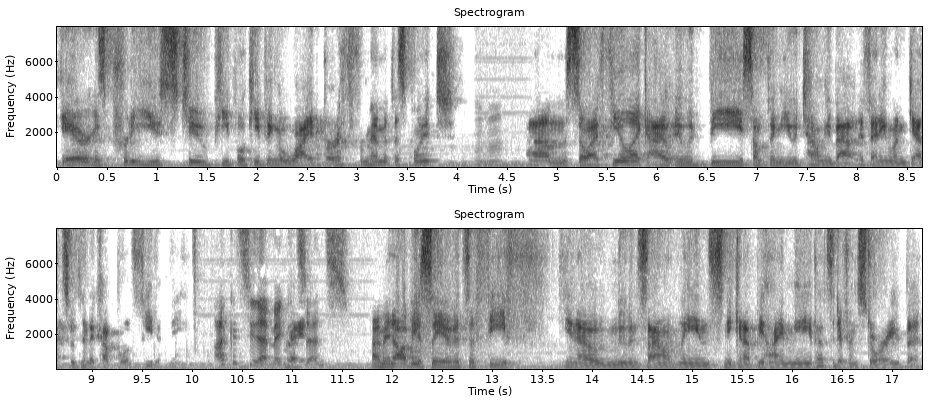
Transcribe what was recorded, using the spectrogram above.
Georg is pretty used to people keeping a wide berth from him at this point. Mm-hmm. Um, so I feel like I, it would be something you would tell me about if anyone gets within a couple of feet of me. I could see that making right? sense. I mean, obviously, if it's a thief, you know, moving silently and sneaking up behind me, that's a different story. But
